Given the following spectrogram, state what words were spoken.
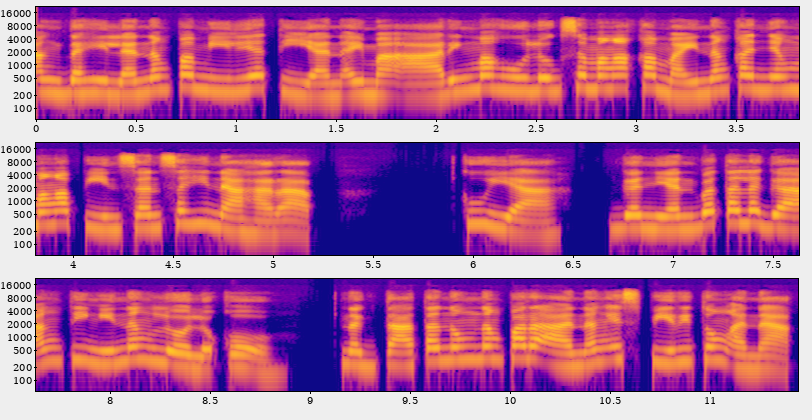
ang dahilan ng pamilya Tian ay maaaring mahulog sa mga kamay ng kanyang mga pinsan sa hinaharap. Kuya, ganyan ba talaga ang tingin ng lolo ko? Nagtatanong ng paraan ang espiritong anak.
